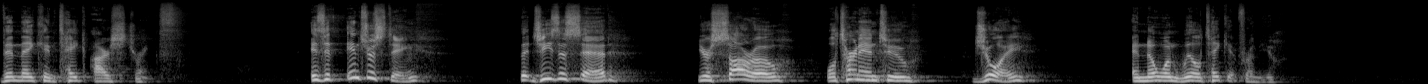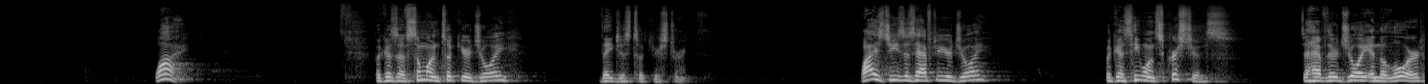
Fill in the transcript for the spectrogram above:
then they can take our strength. Is it interesting that Jesus said, Your sorrow will turn into joy and no one will take it from you? Why? Because if someone took your joy, they just took your strength. Why is Jesus after your joy? Because he wants Christians to have their joy in the Lord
